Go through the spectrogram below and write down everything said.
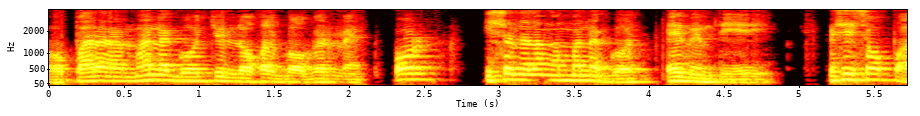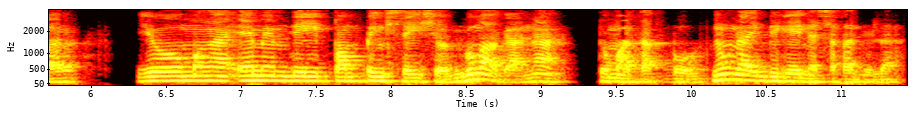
O para managot yung local government. Or isa na lang ang managot, MMDA. Kasi so far, yung mga MMDA pumping station, gumagana, tumatakbo, nung naibigay na sa kanila.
